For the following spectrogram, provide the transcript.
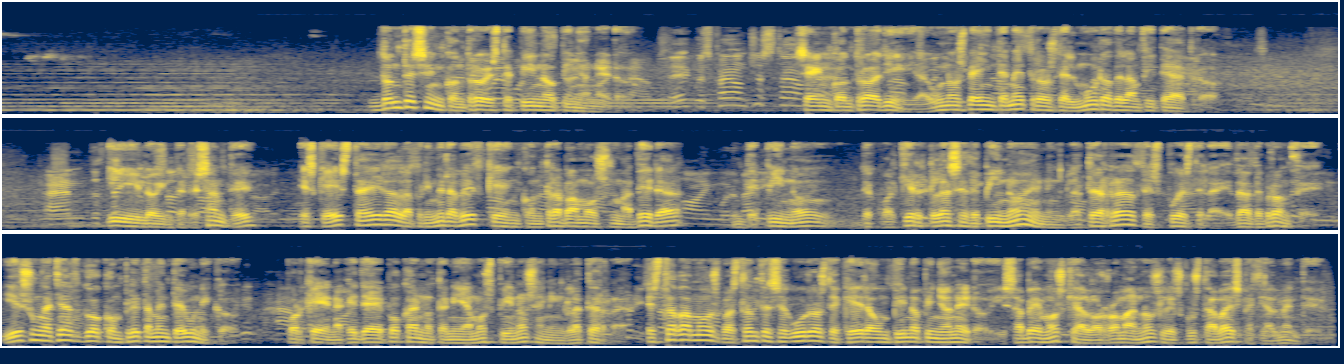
¿Dónde se encontró este pino piñonero? Se encontró allí, a unos 20 metros del muro del anfiteatro. Y lo interesante es que esta era la primera vez que encontrábamos madera de pino, de cualquier clase de pino en Inglaterra después de la Edad de Bronce. Y es un hallazgo completamente único, porque en aquella época no teníamos pinos en Inglaterra. Estábamos bastante seguros de que era un pino piñonero y sabemos que a los romanos les gustaba especialmente.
